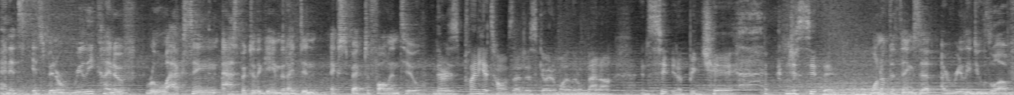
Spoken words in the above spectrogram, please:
and it's it's been a really kind of relaxing aspect of the game that I didn't expect to fall into. There is plenty of times I just go to my little manor and sit in a big chair and just sit there. One of the things that I really do love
